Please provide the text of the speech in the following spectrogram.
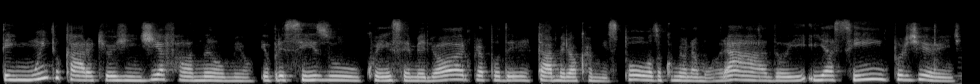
tem muito cara que hoje em dia fala: Não, meu, eu preciso conhecer melhor melhor para poder estar tá melhor com a minha esposa, com meu namorado e, e assim por diante.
